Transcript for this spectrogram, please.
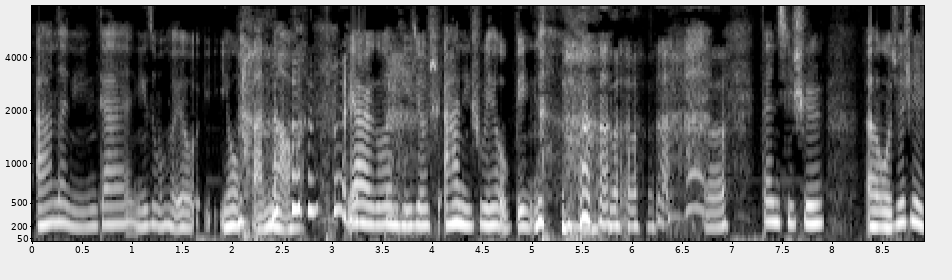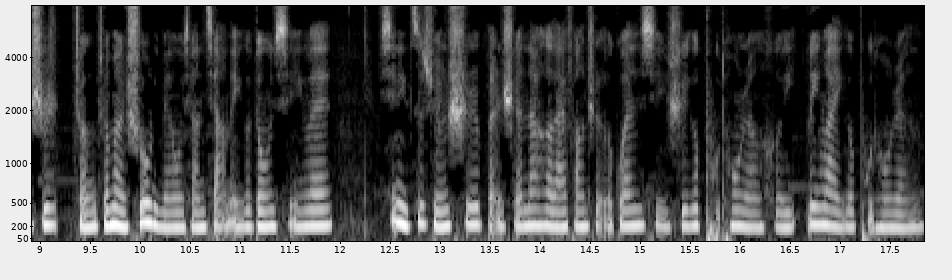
啊，那你应该你怎么会有也有烦恼？第二个问题就是啊，你是不是也有病？但其实，呃，我觉得这也是整整本书里面我想讲的一个东西，因为心理咨询师本身他和来访者的关系是一个普通人和另外一个普通人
